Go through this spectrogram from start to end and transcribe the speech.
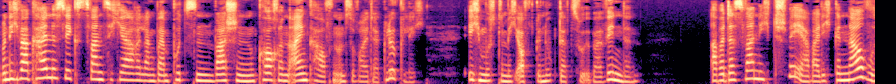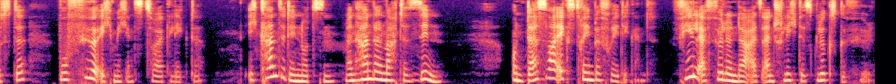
Und ich war keineswegs 20 Jahre lang beim Putzen, Waschen, Kochen, Einkaufen und so weiter glücklich. Ich musste mich oft genug dazu überwinden. Aber das war nicht schwer, weil ich genau wusste, wofür ich mich ins Zeug legte. Ich kannte den Nutzen, mein Handeln machte Sinn. Und das war extrem befriedigend, viel erfüllender als ein schlichtes Glücksgefühl.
